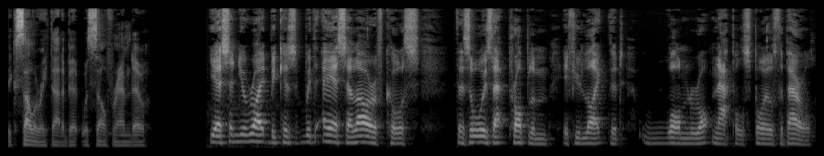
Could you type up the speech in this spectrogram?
accelerate that a bit with selfrando. Yes, and you're right because with ASLR, of course, there's always that problem, if you like, that one rotten apple spoils the barrel.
